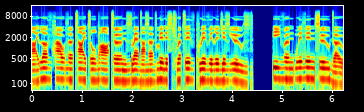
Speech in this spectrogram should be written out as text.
I love how the title bar turns red as administrative privilege is used. Even within sudo.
